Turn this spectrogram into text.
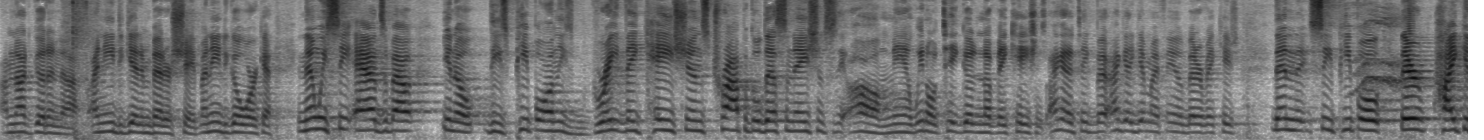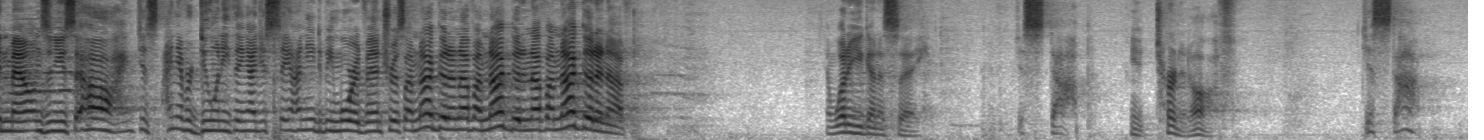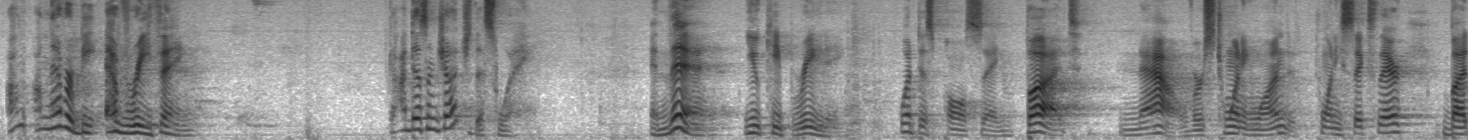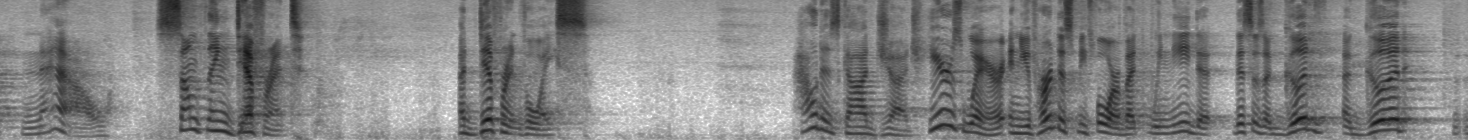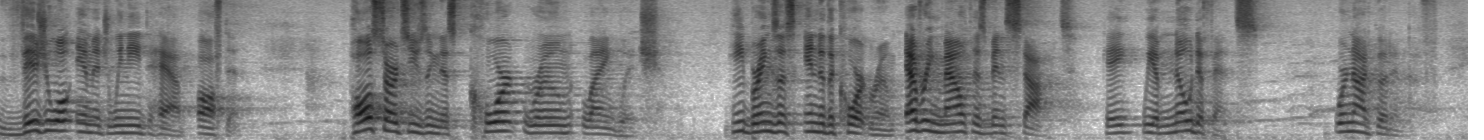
I'm not good enough. I need to get in better shape. I need to go work out. And then we see ads about, you know, these people on these great vacations, tropical destinations. Say, oh man, we don't take good enough vacations. I got to take better. I got to get my family a better vacation. Then they see people they're hiking mountains, and you say, oh, I just I never do anything. I just say I need to be more adventurous. I'm not good enough. I'm not good enough. I'm not good enough. And what are you to say? Just stop. You turn it off. Just stop. I'll, I'll never be everything. God doesn't judge this way. And then you keep reading. What does Paul say? But now, verse 21 to 26 there, but now something different, a different voice. How does God judge? Here's where, and you've heard this before, but we need to, this is a good, a good visual image we need to have often. Paul starts using this courtroom language. He brings us into the courtroom. Every mouth has been stopped. Okay? We have no defense. We're not good enough.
